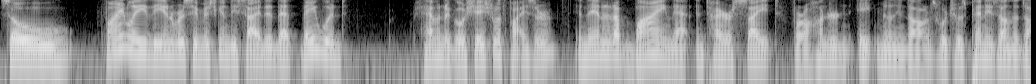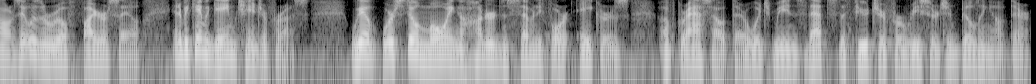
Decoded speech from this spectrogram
So finally, the University of Michigan decided that they would have a negotiation with Pfizer, and they ended up buying that entire site for $108 million, which was pennies on the dollars. It was a real fire sale, and it became a game changer for us. We have, we're still mowing 174 acres of grass out there, which means that's the future for research and building out there.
